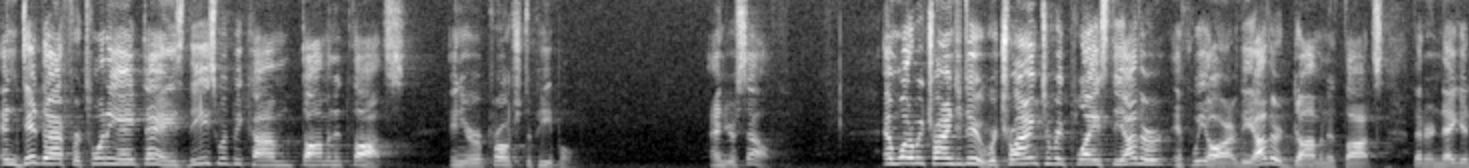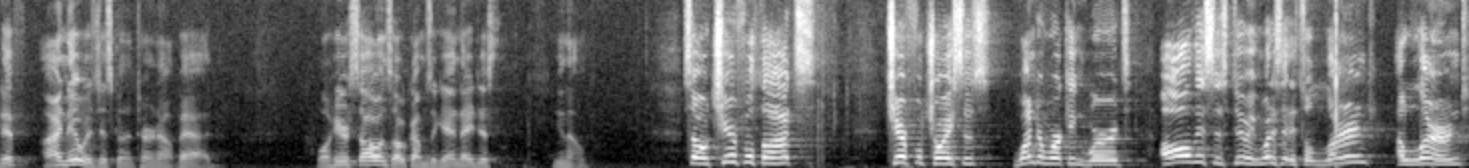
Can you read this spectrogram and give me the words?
and did that for 28 days, these would become dominant thoughts in your approach to people and yourself. And what are we trying to do? We're trying to replace the other, if we are, the other dominant thoughts that are negative. I knew it was just going to turn out bad. Well, here so and so comes again. They just you know. So, cheerful thoughts, cheerful choices, wonder working words. All this is doing, what is it? It's a learned, a learned.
